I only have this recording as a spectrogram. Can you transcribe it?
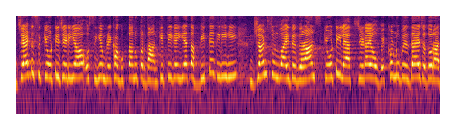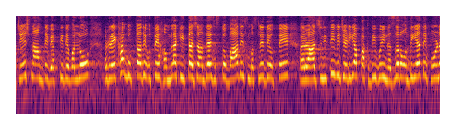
ਜੈਡ ਸਿਕਿਉਰਿਟੀ ਜਿਹੜੀ ਆ ਉਹ ਸੀਐਮ ਰੇਖਾ ਗੁਪਤਾ ਨੂੰ ਪ੍ਰਦਾਨ ਕੀਤੀ ਗਈ ਹੈ ਤਾਂ ਬੀਤੇ ਦਿਨੀ ਹੀ ਜਨ ਸੁਣਵਾਈ ਦੇ ਦੌਰਾਨ ਸਿਕਿਉਰਿਟੀ ਲੈਬਸ ਜਿਹੜਾ ਆ ਉਹ ਵੇਖਣ ਨੂੰ ਮਿਲਦਾ ਹੈ ਜਦੋਂ ਰਾਜੇਸ਼ ਨਾਮ ਦੇ ਵਿਅਕਤੀ ਦੇ ਵੱਲੋਂ ਰੇਖਾ ਗੁਪਤਾ ਦੇ ਉੱਤੇ ਹਮਲਾ ਕੀਤਾ ਜਾਂਦਾ ਹੈ, ਜਿਸ ਤੋਂ ਬਾਅਦ ਇਸ ਮਸਲੇ ਦੇ ਉੱਤੇ ਰਾਜਨੀਤੀ ਵੀ ਜਿਹੜੀ ਆ ਪੱਕਦੀ ਹੋਈ ਨਜ਼ਰ ਆਉਂਦੀ ਹੈ ਤੇ ਹੁਣ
